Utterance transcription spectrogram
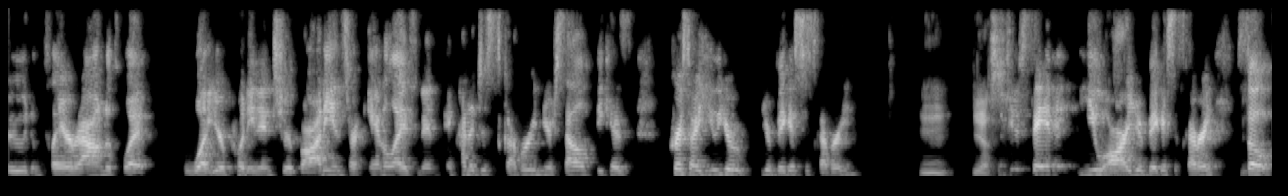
food and play around with what what you're putting into your body and start analyzing it and kind of discovering yourself because chris are you your your biggest discovery mm. Yes. Would you say that you are your biggest discovery? So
